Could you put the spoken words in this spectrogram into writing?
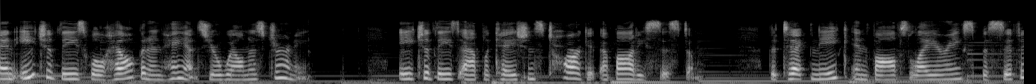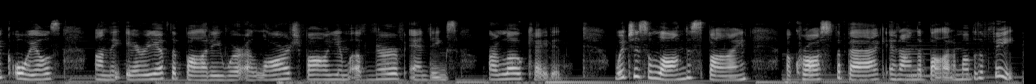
and each of these will help and enhance your wellness journey. Each of these applications target a body system. The technique involves layering specific oils on the area of the body where a large volume of nerve endings are located, which is along the spine, across the back, and on the bottom of the feet.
